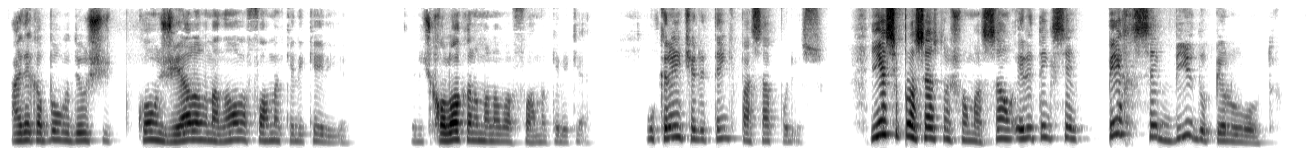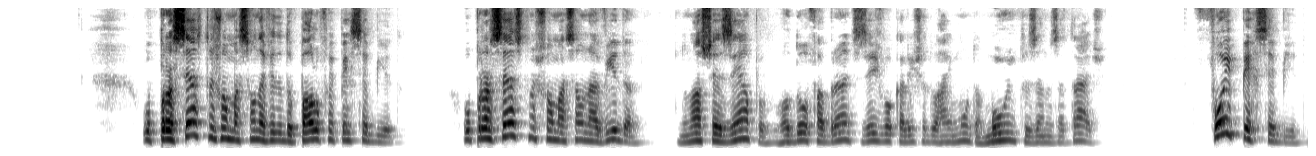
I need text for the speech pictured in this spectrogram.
Aí daqui a pouco Deus te congela numa nova forma que ele queria. Ele te coloca numa nova forma que ele quer. O crente ele tem que passar por isso. E esse processo de transformação ele tem que ser percebido pelo outro. O processo de transformação na vida do Paulo foi percebido. O processo de transformação na vida, no nosso exemplo, Rodolfo Abrantes, ex-vocalista do Raimundo, há muitos anos atrás, foi percebido.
